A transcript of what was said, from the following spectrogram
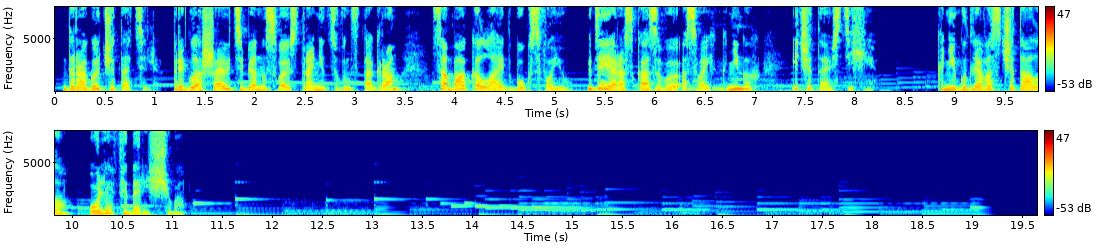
Дорогой читатель, приглашаю тебя на свою страницу в Инстаграм «Собака Lightbooks for you», где я рассказываю о своих книгах и читаю стихи. Книгу для вас читала Оля Федорищева.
